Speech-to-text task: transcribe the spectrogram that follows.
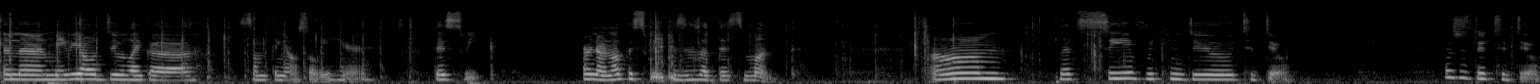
and then maybe i'll do like a something else over here this week or no not this week because this is a this month um let's see if we can do to do let's just do to do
